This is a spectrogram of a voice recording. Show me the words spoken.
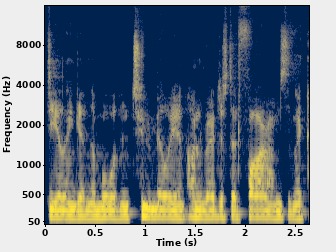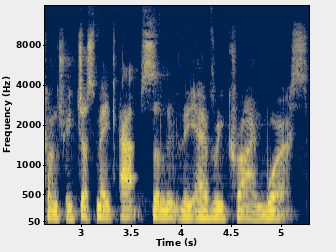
dealing in the more than 2 million unregistered firearms in the country just make absolutely every crime worse.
